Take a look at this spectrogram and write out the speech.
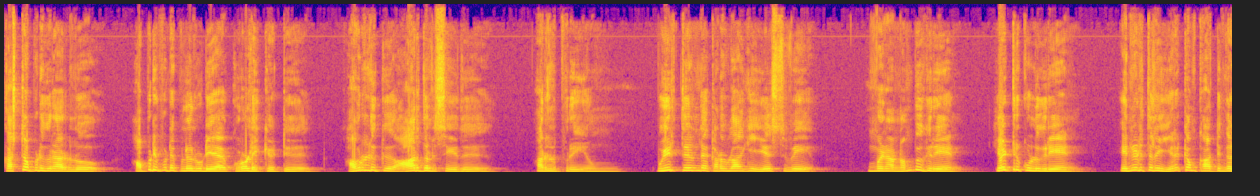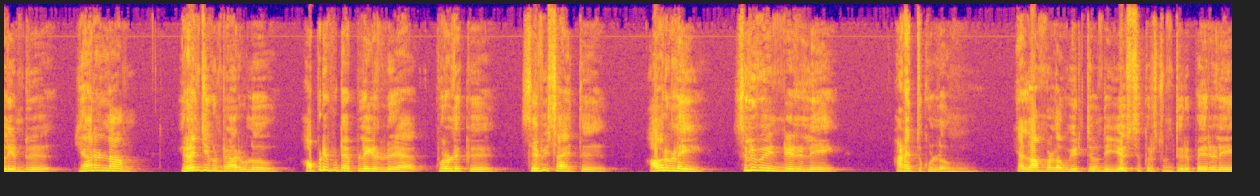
கஷ்டப்படுகிறார்களோ? அப்படிப்பட்ட பிள்ளைகளுடைய குரலை கேட்டு அவர்களுக்கு ஆறுதல் செய்து அருள் புரியும். உயிர்த்தெழுந்த கடவுளாகிய இயேசுவே உம்மை நான் நம்புகிறேன் ஏற்றுக்கொள்கிறேன் என்னிடத்தில் இரக்கம் காட்டுங்கள் என்று யாரெல்லாம் இறைஞ்சி கொண்டார்களோ அப்படிப்பட்ட பிள்ளைகளுடைய குரலுக்கு செவி சாய்த்து அவர்களை சிலுவையின் நிழலிலே அணைத்து கொள்ளும் எல்லாம் வல்ல உயிர் தெரிந்து இயேசு கிறிஸ்துவின் திருப்பெயரிலே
